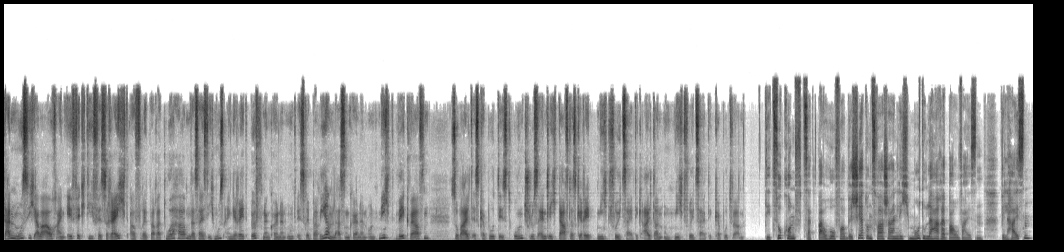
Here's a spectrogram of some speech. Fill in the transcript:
Dann muss ich aber auch ein effektives Recht auf Reparatur haben. Das heißt, ich muss ein Gerät öffnen können und es reparieren lassen können und nicht wegwerfen sobald es kaputt ist. Und schlussendlich darf das Gerät nicht frühzeitig altern und nicht frühzeitig kaputt werden. Die Zukunft, sagt Bauhofer, beschert uns wahrscheinlich modulare Bauweisen. Will heißen?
